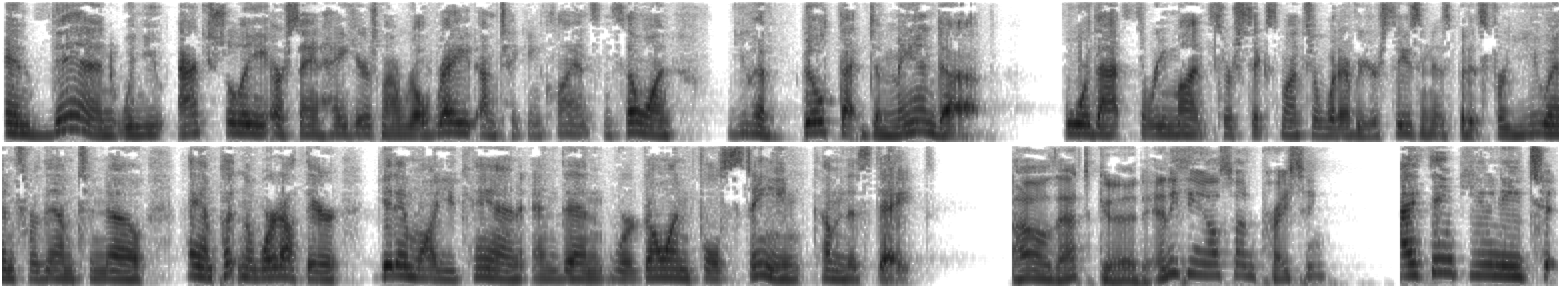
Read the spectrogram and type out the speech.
And then when you actually are saying, Hey, here's my real rate. I'm taking clients and so on. You have built that demand up for that three months or six months or whatever your season is, but it's for you and for them to know, Hey, I'm putting the word out there. Get in while you can. And then we're going full steam come this date. Oh, that's good. Anything else on pricing? I think you need to,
